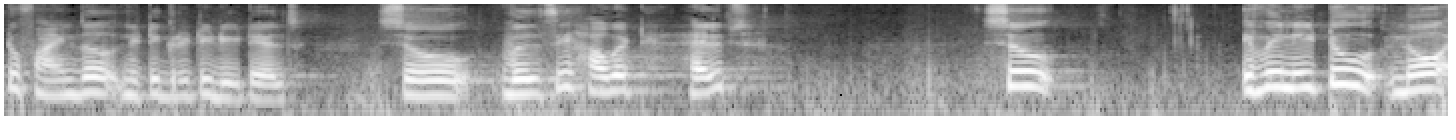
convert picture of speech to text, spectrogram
to find the nitty gritty details. So we'll see how it helps. So if we need to know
